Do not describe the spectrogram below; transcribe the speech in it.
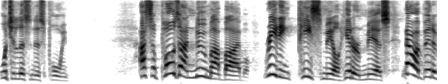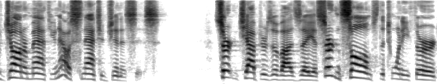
want you to listen to this poem. I suppose I knew my Bible, reading piecemeal, hit or miss, now a bit of John or Matthew, now a snatch of Genesis. Certain chapters of Isaiah, certain Psalms, the 23rd,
